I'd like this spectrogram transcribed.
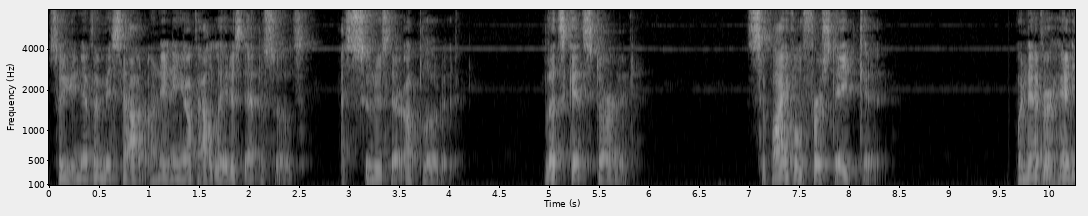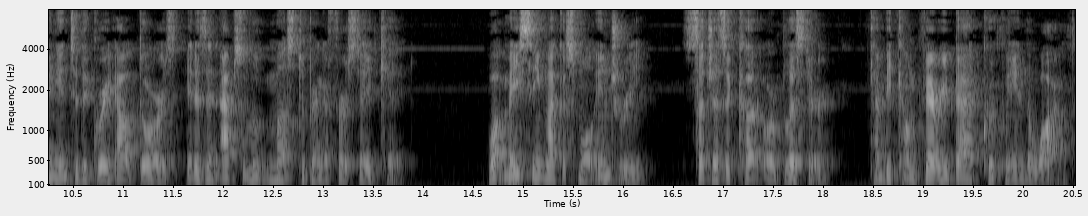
so you never miss out on any of our latest episodes as soon as they're uploaded. Let's get started. Survival First Aid Kit. Whenever heading into the great outdoors, it is an absolute must to bring a first aid kit. What may seem like a small injury, such as a cut or blister, can become very bad quickly in the wild,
